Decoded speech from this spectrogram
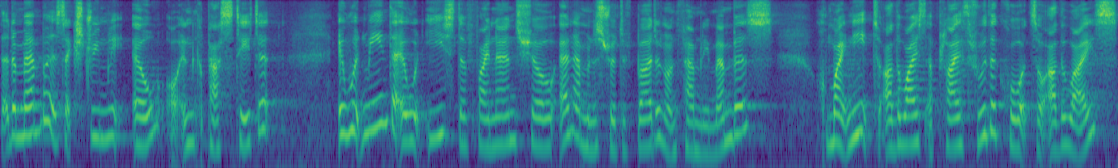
that a member is extremely ill or incapacitated, it would mean that it would ease the financial and administrative burden on family members who might need to otherwise apply through the courts or otherwise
